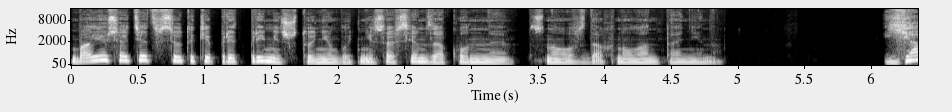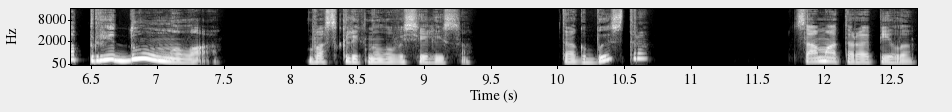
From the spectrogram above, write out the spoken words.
Боюсь, отец все таки предпримет что-нибудь не совсем законное», — снова вздохнула Антонина. «Я придумала!» — воскликнула Василиса. «Так быстро?» «Сама торопила.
